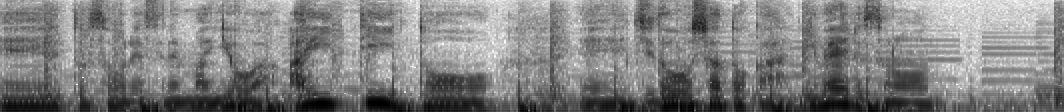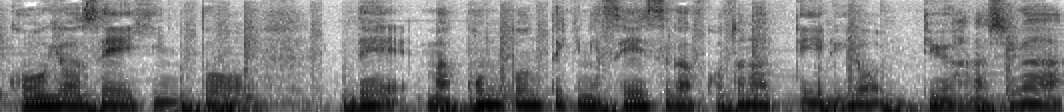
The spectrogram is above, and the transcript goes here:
えー、とそうですね、まあ、要は IT と、えー、自動車とかいわゆるその工業製品とで、まあ、根本的に性質が異なっているよっていう話が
